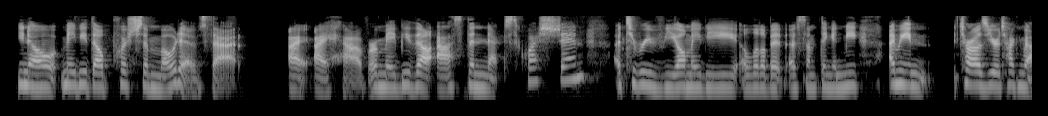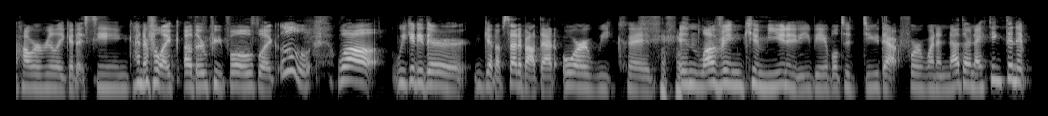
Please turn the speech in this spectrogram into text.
you know, maybe they'll push some motives that. I, I have, or maybe they'll ask the next question uh, to reveal maybe a little bit of something in me. I mean, Charles, you were talking about how we're really good at seeing kind of like other people's like, oh, well, we could either get upset about that or we could, in loving community, be able to do that for one another. And I think then it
